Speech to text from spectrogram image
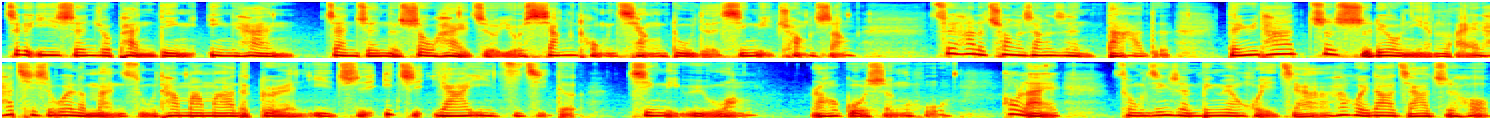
这个医生就判定印和战争的受害者有相同强度的心理创伤。所以他的创伤是很大的，等于他这十六年来，他其实为了满足他妈妈的个人意志，一直压抑自己的心理欲望，然后过生活。后来从精神病院回家，他回到家之后，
